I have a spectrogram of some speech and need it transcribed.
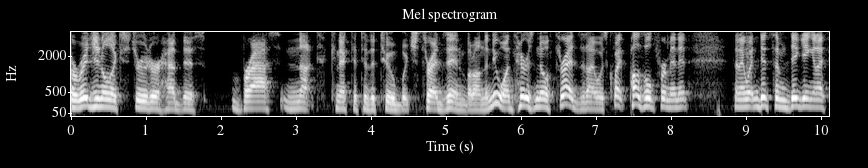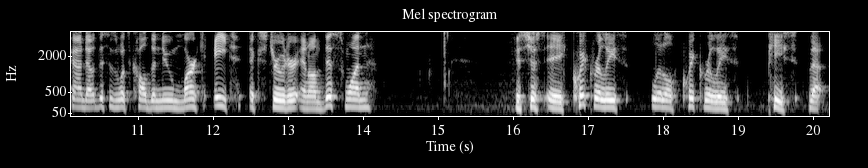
original extruder had this brass nut connected to the tube which threads in, but on the new one there's no threads and I was quite puzzled for a minute. Then I went and did some digging and I found out this is what's called the new Mark 8 extruder and on this one it's just a quick release, little quick release piece that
